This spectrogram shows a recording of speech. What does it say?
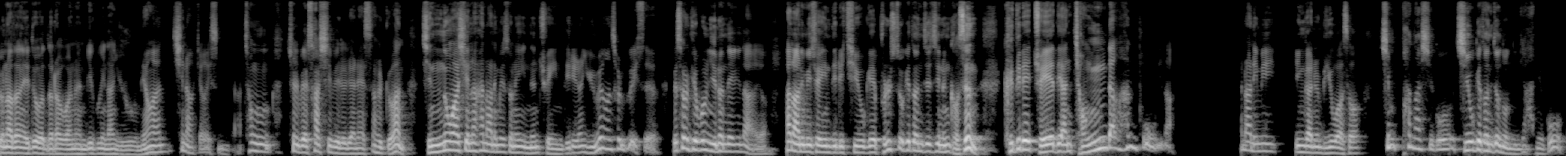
요나단 에드워드라고 하는 미국이나 유명한 신학자가 있습니다. 1741년에 설교한 진노하시는 하나님의 손에 있는 죄인들이라는 유명한 설교가 있어요. 그 설교 보면 이런 내용이 나와요. 하나님의 죄인들이 지옥의 불 속에 던져지는 것은 그들의 죄에 대한 정당한 보응이다. 하나님이 인간을 미워서 심판하시고 지옥에 던져 놓는 게 아니고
